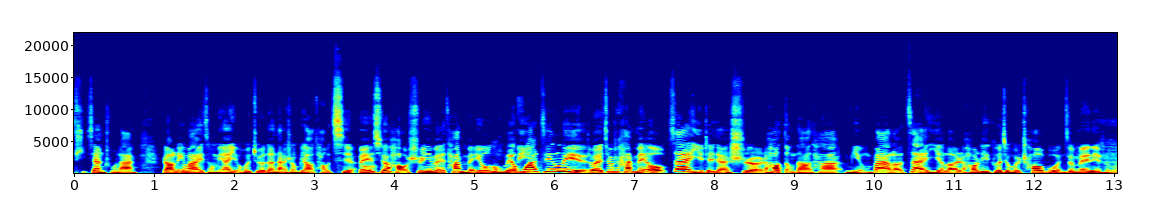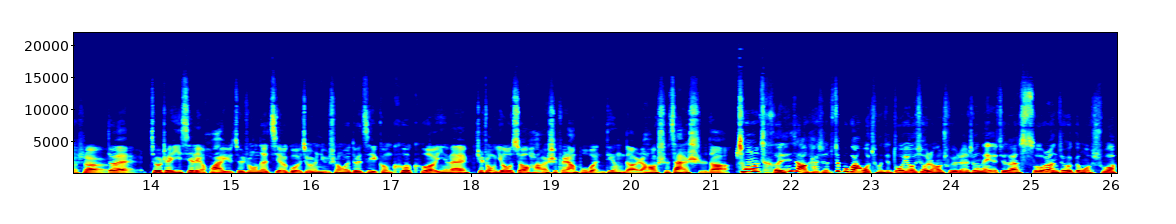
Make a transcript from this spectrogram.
体现出来。然后另外一层面也会觉得男生比较淘气，没学好是因为他没有努力，没有花精力，对，就是还没有在意这件事。然后等到他明白了、在意了，然后立刻就会超。过你就没你什么事儿。对，就这一系列话语，最终的结果就是女生会对自己更苛刻，因为这种优秀好像是非常不稳定的，然后是暂时的。从很小开始，就不管我成绩多优秀，然后处于人生哪个阶段，所有人就会跟我说：“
